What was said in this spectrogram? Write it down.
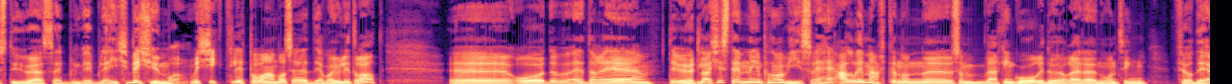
stue, så jeg ble ikke bekymra. Vi kikket litt på hverandre og sa det var jo litt rart. Uh, og det, er, det, ødela ikke stemningen på noe vis. Og jeg har aldri merka noen uh, som verken går i døra eller noen ting før det.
